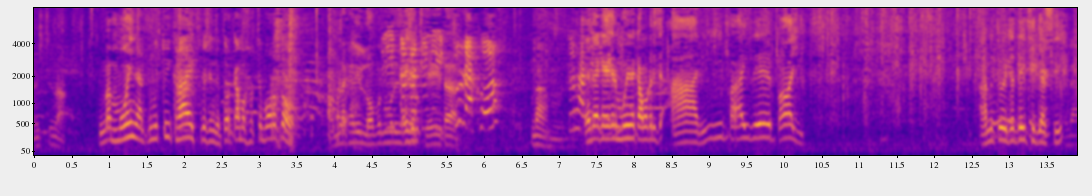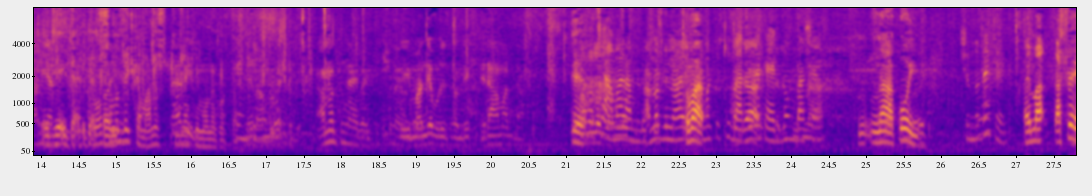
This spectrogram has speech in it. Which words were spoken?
মিষ্টি না বা মই না তুমি তুই খা এক্সপ্রেশন তোর কামড় সবচেয়ে বড় তো আমরা খালি লবণ মরিচ খেয়ে এটা রাখো না এটা এখানে মইনে কামড় দিচ্ছে আরে ভাই রে ভাই আমি তো এটাতেই ঠিক আছি। এই যে এটা এটা রস sorry। হলো দেখা মানুষ কি না কি মনে করতাম কে? হচ্ছে আমার আমলকি। তোমার? আমাকে কি বাজে দেখে একদম বাসায়? না কই? সুন্দর দেখে? এই মা কাশফে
